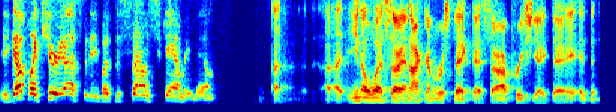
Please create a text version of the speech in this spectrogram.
You got my curiosity, but this sounds scammy, man. Uh, you know what, sir, and I can respect that, sir. I appreciate that. It- it-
